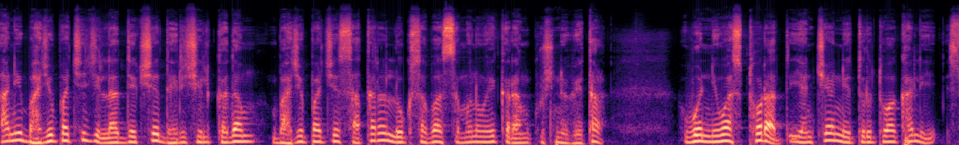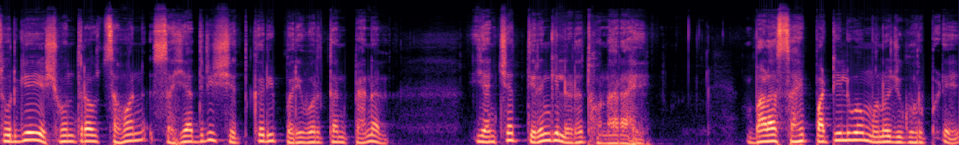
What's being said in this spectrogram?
आणि भाजपाचे जिल्हाध्यक्ष धैर्यशील कदम भाजपाचे सातारा लोकसभा समन्वयक रामकृष्ण वेताळ व निवास थोरात यांच्या नेतृत्वाखाली स्वर्गीय यशवंतराव चव्हाण सह्याद्री शेतकरी परिवर्तन पॅनल यांच्यात तिरंगी लढत होणार आहे. बाळासाहेब पाटील व मनोज घोरपडे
